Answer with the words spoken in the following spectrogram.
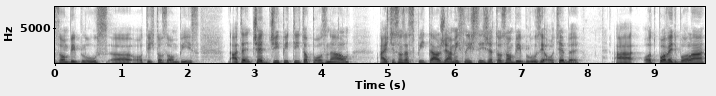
zombie blues uh, o týchto zombies a ten chat GPT to poznal a ešte som sa spýtal, že a myslíš si, že to zombie blues je o tebe? A odpoveď bola,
